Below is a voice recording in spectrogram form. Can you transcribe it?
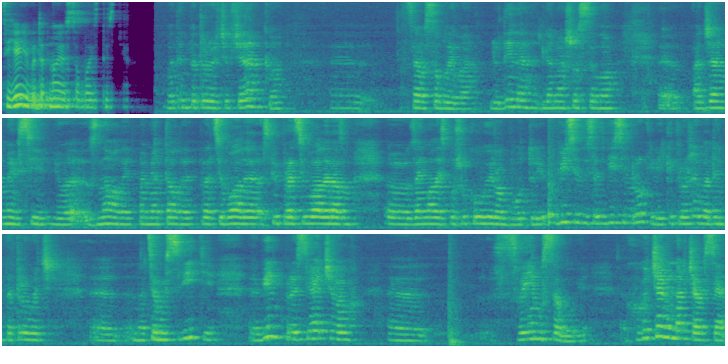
цієї видатної особистості. Вадим Петрович Овчаренко е, це особлива людина для нашого села. Е, Адже ми всі його знали, пам'ятали, працювали, співпрацювали разом, займалися пошуковою роботою. 88 років, які прожив Вадим Петрович на цьому світі, він присвячував своєму селові. Хоча він навчався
